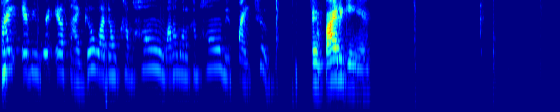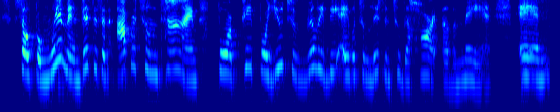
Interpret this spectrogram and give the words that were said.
fight everywhere else I go. I don't come home. I don't want to come home and fight too. And fight again. So for women, this is an opportune time for people for you to really be able to listen to the heart of a man and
